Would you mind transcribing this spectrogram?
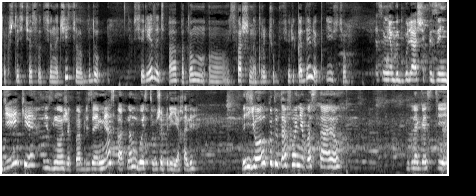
Так что сейчас вот все начистила, буду все резать, а потом э, из фарша накручу фрикаделек и все. Сейчас у меня будет гуляшик из индейки, из ножек пообрезаем мясо, а к нам гости уже приехали. Елку тут Афоня поставил для гостей.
